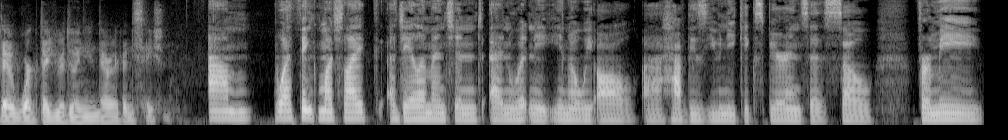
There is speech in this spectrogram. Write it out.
the work that you're doing in the organization? Um, well, I think much like Agela mentioned and Whitney, you know, we all uh, have these unique experiences. So for me,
